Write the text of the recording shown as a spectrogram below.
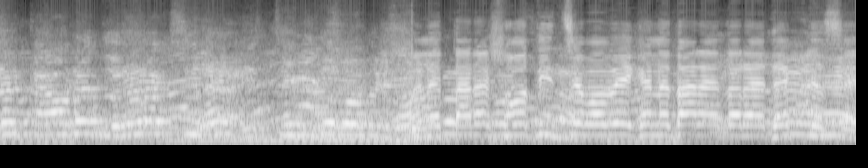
না মানে তারা সৎ ইচ্ছে ভাবে এখানে দাঁড়ায় দাঁড়ায় দেখতেছে।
